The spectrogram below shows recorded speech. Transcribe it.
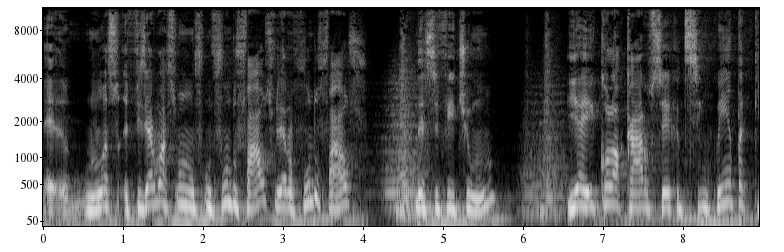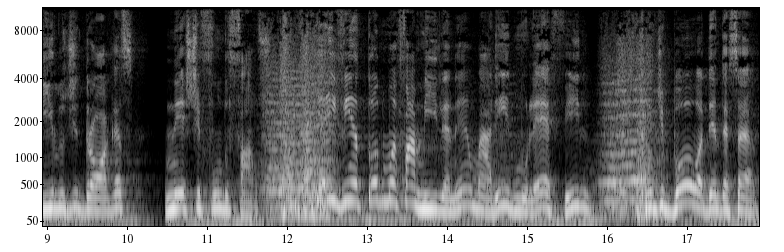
É, fizeram um, um, fundo falso, fizeram um fundo falso nesse Fit Uno e aí colocaram cerca de 50 quilos de drogas neste fundo falso. E aí vinha toda uma família, né? O marido, mulher, filho, e de boa dentro dessa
